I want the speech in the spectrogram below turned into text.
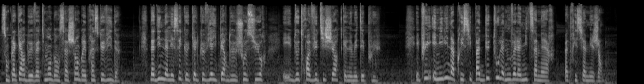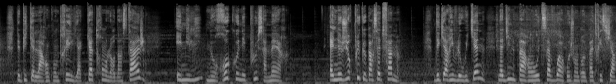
Son placard de vêtements dans sa chambre est presque vide. Nadine n'a laissé que quelques vieilles paires de chaussures et deux trois vieux t-shirts qu'elle ne mettait plus. Et puis Émilie n'apprécie pas du tout la nouvelle amie de sa mère, Patricia Méjean. Depuis qu'elle l'a rencontrée il y a quatre ans lors d'un stage, Émilie ne reconnaît plus sa mère. Elle ne jure plus que par cette femme. Dès qu'arrive le week-end, Nadine part en Haute-Savoie rejoindre Patricia,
